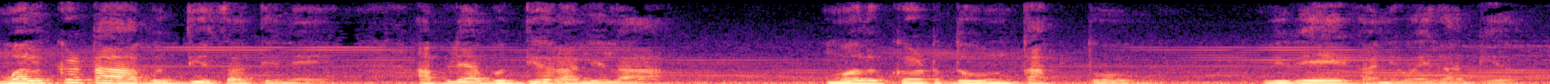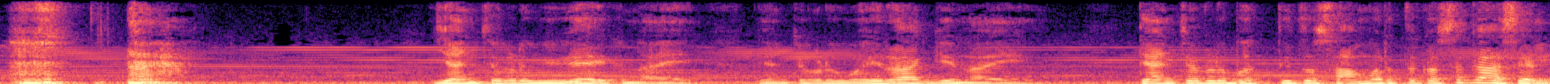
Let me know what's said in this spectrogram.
मलकटा बुद्धीचा तिने आपल्या बुद्धीवर आलेला मलकट धुवून टाकतो. विवेक आणि वैराग्य. ज्यांच्याकडे विवेक नाही ज्यांच्याकडे वैराग्य नाही त्यांच्याकडे भक्तीचं सामर्थ्य कसं काय असेल?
